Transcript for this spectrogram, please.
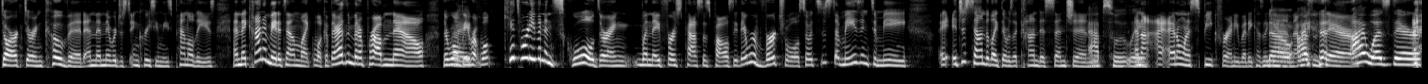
dark during COVID, and then they were just increasing these penalties, and they kind of made it sound like, look, if there hasn't been a problem now, there won't Right. be. A. Well, kids weren't even in school during when they first passed this policy. They were virtual, so it's just amazing to me. It, just sounded like there was a condescension. Absolutely. And I, I don't want to speak for anybody because again, I wasn't there. I was there.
